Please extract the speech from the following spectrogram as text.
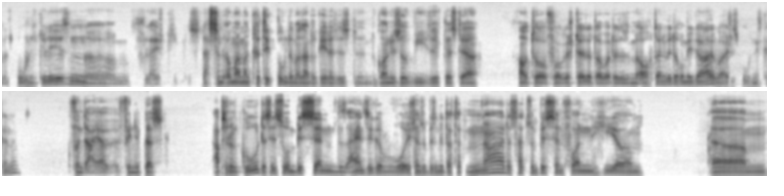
das Buch nicht gelesen. Ähm, vielleicht ist das dann irgendwann mal ein Kritikpunkt, dass man sagt, okay, das ist äh, gar nicht so, wie sich das der Autor vorgestellt hat, aber das ist mir auch dann wiederum egal, weil ich das Buch nicht kenne. Von daher finde ich das absolut gut. Das ist so ein bisschen das Einzige, wo ich dann so ein bisschen gedacht habe, na, das hat so ein bisschen von hier ähm,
